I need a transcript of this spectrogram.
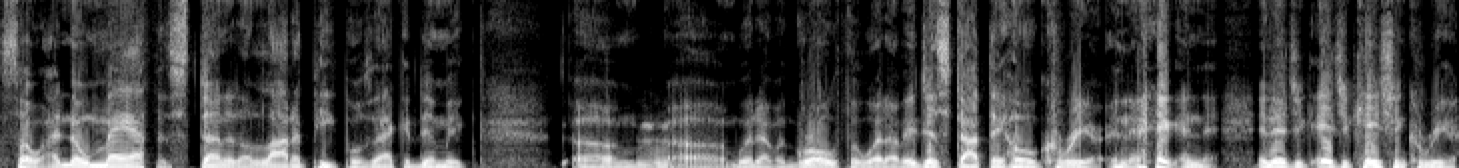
So I know math has stunted a lot of people's academic um, mm-hmm. uh, whatever growth or whatever. It just stopped their whole career in in, in edu- education career.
